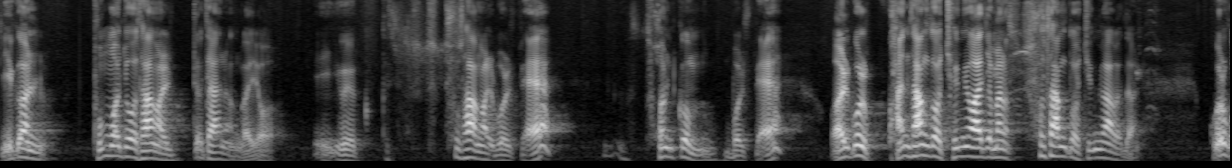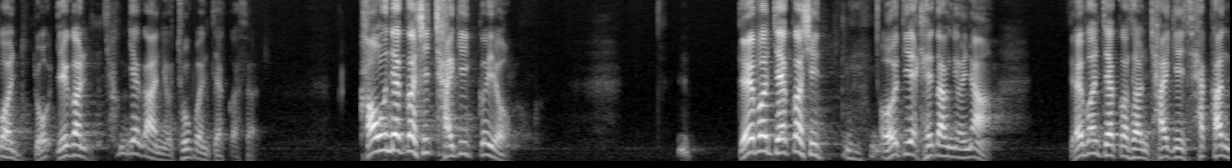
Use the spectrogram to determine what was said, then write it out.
이건 부모 조상을 뜻하는 거요. 수상을 볼 때, 손금 볼 때, 얼굴 관상도 중요하지만 수상도 중요하거든. 그리고 요, 이건 형제가 아니요. 두 번째 것은. 가운데 것이 자기 거요. 네 번째 것이 어디에 해당되냐? 네 번째 것은 자기 색한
